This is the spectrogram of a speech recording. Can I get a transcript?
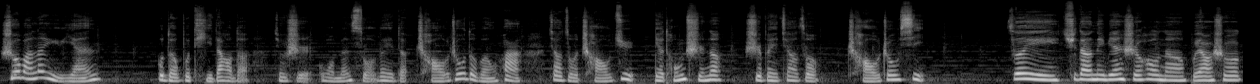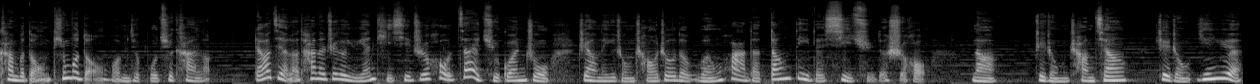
说完了语言，不得不提到的就是我们所谓的潮州的文化，叫做潮剧，也同时呢是被叫做。潮州戏，所以去到那边时候呢，不要说看不懂、听不懂，我们就不去看了。了解了它的这个语言体系之后，再去关注这样的一种潮州的文化的当地的戏曲的时候，那这种唱腔、这种音乐、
